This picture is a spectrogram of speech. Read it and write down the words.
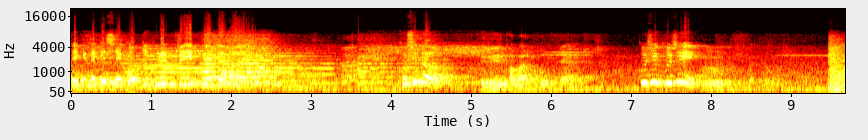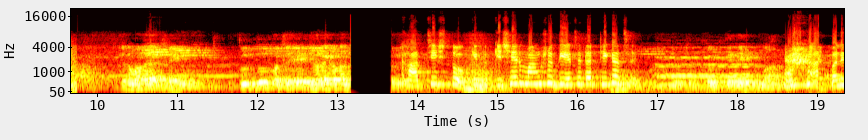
দেখে দেখে শেখো কি করে ট্রিট নিতে হয়। খুশি তো? ফ্রির খাবার খুব টেস্ট খুশি খুশি? হুম একদম। সেই? তুল তুল করছে এই ঝরে গেল। খাচ্ছিস তো কিন্তু কিসের মাংস দিয়েছে তার ঠিক আছে? মানে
